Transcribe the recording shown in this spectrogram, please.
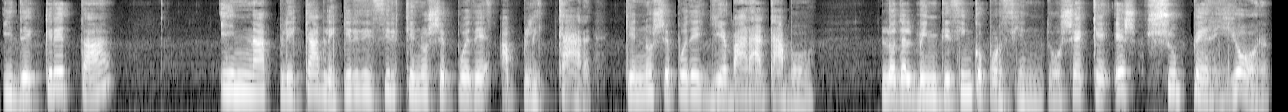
y decreta inaplicable, quiere decir que no se puede aplicar, que no se puede llevar a cabo lo del 25%, o sea que es superior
